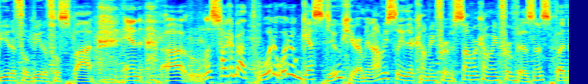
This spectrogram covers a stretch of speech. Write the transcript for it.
beautiful, beautiful spot. And uh, let's talk about what what do guests do here? I mean, obviously they're coming for some are coming for business, but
